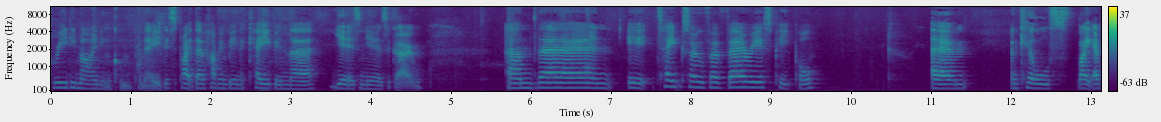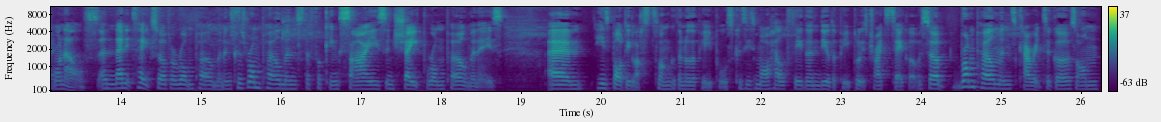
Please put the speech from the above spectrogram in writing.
greedy mining company, despite there having been a cave in there years and years ago. And then it takes over various people um, and kills like everyone else. And then it takes over Ron Perlman. And because Ron Perlman's the fucking size and shape Ron Perlman is, um, his body lasts longer than other people's because he's more healthy than the other people it's tried to take over. So Ron Perlman's character goes on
